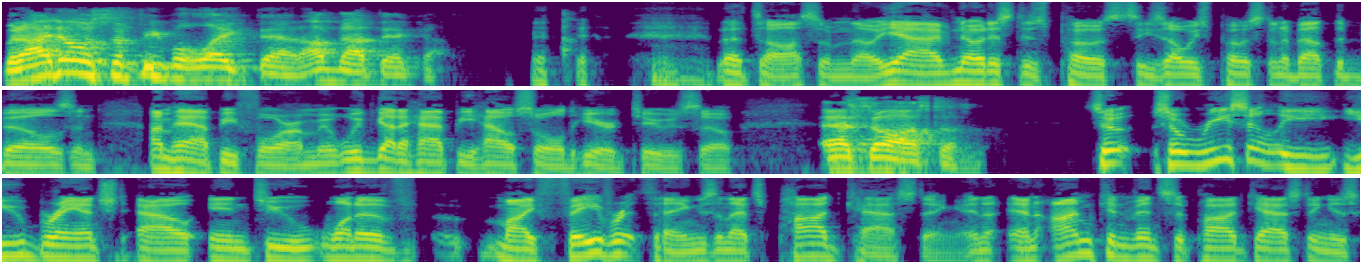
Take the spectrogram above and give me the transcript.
but I know some people like that. I'm not that guy. That's awesome, though. Yeah, I've noticed his posts. He's always posting about the Bills, and I'm happy for him. We've got a happy household here too, so that's awesome. So, so recently you branched out into one of my favorite things, and that's podcasting. And and I'm convinced that podcasting is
